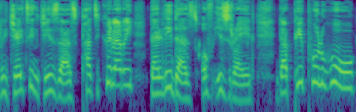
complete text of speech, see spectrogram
rejecting Jesus, particularly the leaders of Israel, the people who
